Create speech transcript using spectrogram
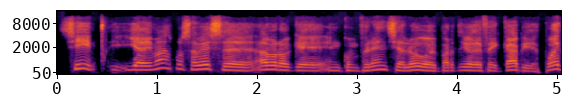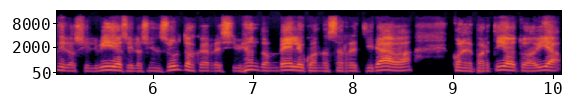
Sí, y además vos sabés, eh, Álvaro, que en conferencia luego del partido de FA Cup y después de los silbidos y los insultos que recibió Don Vélez cuando se retiraba, con el partido todavía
